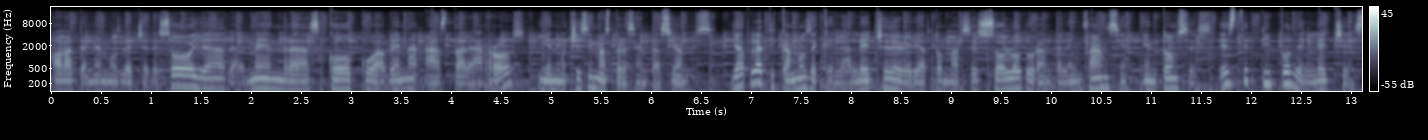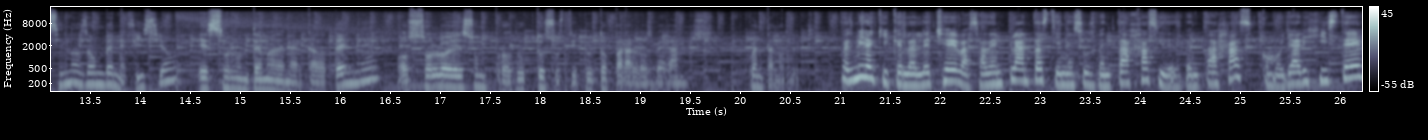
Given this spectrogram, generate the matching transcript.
Ahora tenemos leche de soya, de almendras, coco, avena, hasta de arroz y en muchísimas presentaciones. Ya platicamos de que la leche debería tomarse solo durante la infancia. Entonces, ¿este tipo de leche sí nos da un beneficio? ¿Es solo un tema de mercadotecnia o solo es un producto sustituto para los veganos? Cuéntanos, Leti. Pues mira aquí que la leche basada en plantas tiene sus ventajas y desventajas. Como ya dijiste,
